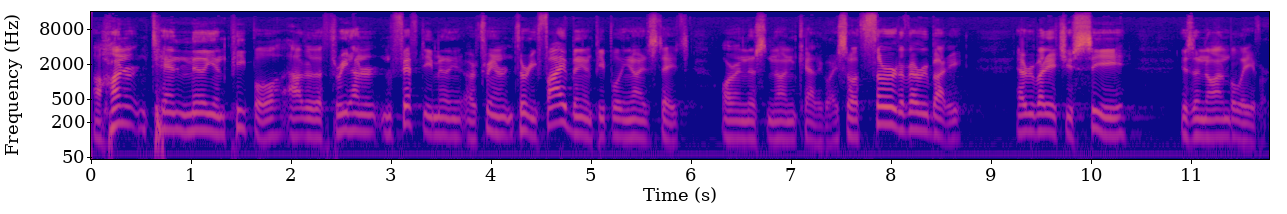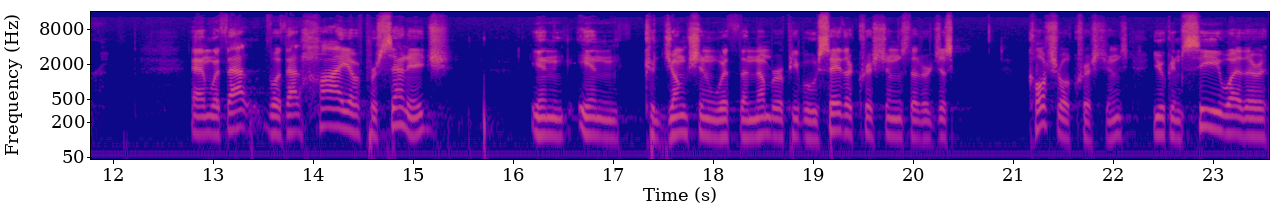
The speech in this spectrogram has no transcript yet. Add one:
110 million people out of the 350 million or 335 million people in the United States are in this non category. So a third of everybody, everybody that you see is a non believer. And with that, with that high of percentage, in, in conjunction with the number of people who say they're Christians that are just cultural Christians, you can see whether,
